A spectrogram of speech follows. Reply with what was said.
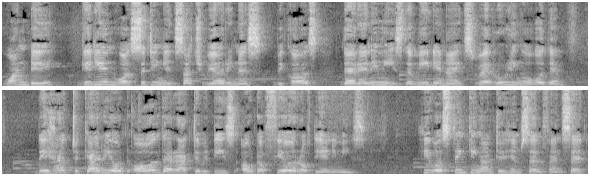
One day, Gideon was sitting in such weariness because their enemies, the Midianites, were ruling over them. They had to carry out all their activities out of fear of the enemies. He was thinking unto himself and said,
